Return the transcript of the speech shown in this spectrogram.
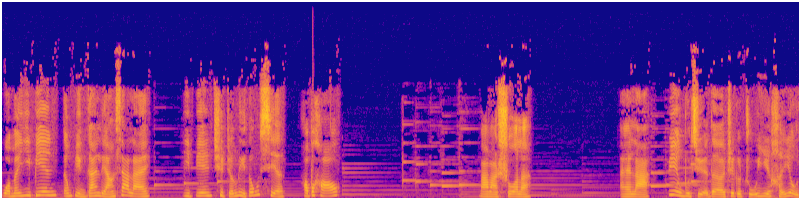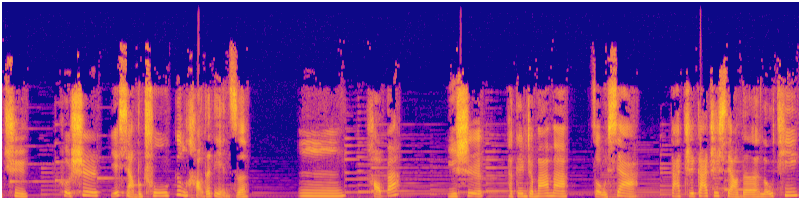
我们一边等饼干凉下来。一边去整理东西，好不好？妈妈说了。艾拉并不觉得这个主意很有趣，可是也想不出更好的点子。嗯，好吧。于是他跟着妈妈走下嘎吱嘎吱响的楼梯。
